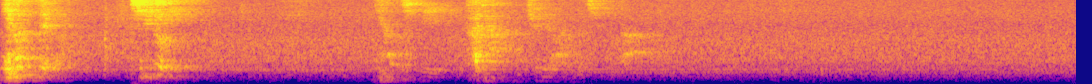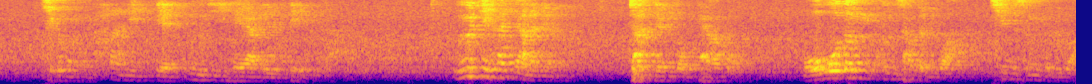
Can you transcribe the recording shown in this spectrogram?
현재가 지금 현실이 가장 중요한 것입니다. 지금은 하나님께 의지해야 될 때입니다. 의지하지 않으면 전쟁도 패하고 모든 군사들과 짐승들과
